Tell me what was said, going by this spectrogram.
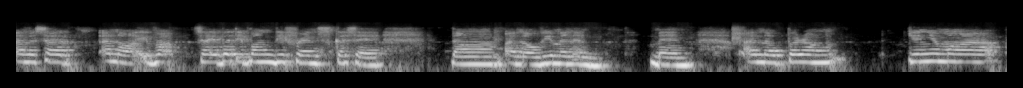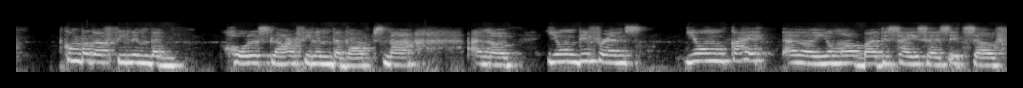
Ano sa ano iba sa iba't ibang difference kasi ng ano women and men. Ano parang yun yung mga kumbaga fill in the holes lang or fill in the gaps na ano, yung difference yung kahit ano yung mga body sizes itself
